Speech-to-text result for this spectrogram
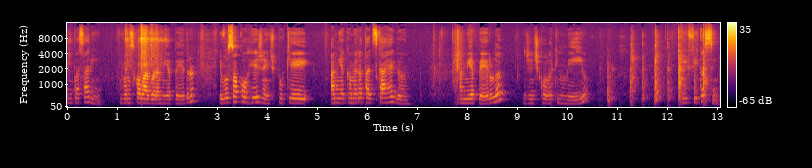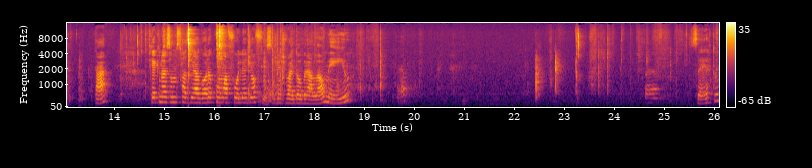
um passarinho. Vamos colar agora a minha pedra. Eu vou só correr, gente, porque a minha câmera tá descarregando. A minha pérola, a gente cola aqui no meio. E fica assim, tá? O que é que nós vamos fazer agora com a folha de ofício? A gente vai dobrar lá ao meio. Certo?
